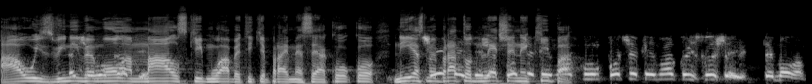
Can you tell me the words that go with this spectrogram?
Ау, извини Значи, ве мола, малски муабети ќе правиме сега. Колко ние сме брат од Чекајте, млечен екипа. Малку, почекај малку и слушај, те молам.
